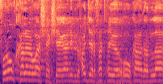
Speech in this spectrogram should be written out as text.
Furuuq kalena waa sheeg sheegaan ibnu xajar fatxiga uu ka hadadlaa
